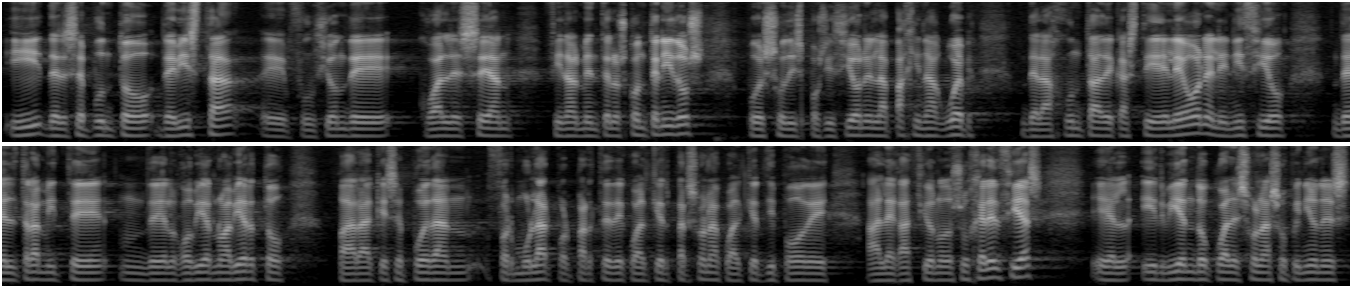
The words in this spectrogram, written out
y desde ese punto de vista, en función de cuáles sean finalmente los contenidos, pues su disposición en la página web de la Junta de Castilla y León, el inicio del trámite del Gobierno abierto para que se puedan formular por parte de cualquier persona cualquier tipo de alegación o de sugerencias, ir viendo cuáles son las opiniones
